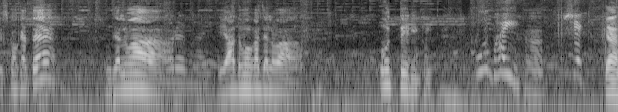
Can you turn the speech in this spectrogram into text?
इसको कहते हैं जलवा। अरे भाई। यादवों का जलवा। ओ तेरी की। ओ भाई। हाँ। शिट क्या?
